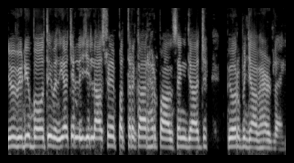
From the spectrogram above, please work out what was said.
ਜਿਵੇਂ ਵੀਡੀਓ ਬਹੁਤ ਹੀ ਵਧੀਆ ਚੱਲੀ ਜੀ। ਲਾਸਟ ਵਿੱਚ ਪੱਤਰਕਾਰ ਹਰਪਾਲ ਸਿੰਘ ਜੱਜ ਪਿਓਰ ਪੰਜਾਬ ਹੈਡਲਾਈਨ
